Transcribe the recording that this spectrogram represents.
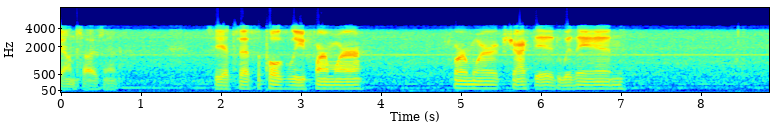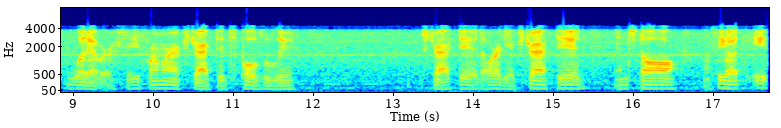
downsize it. See, it says supposedly firmware, firmware extracted within whatever. See, firmware extracted, supposedly extracted, already extracted, install. Now see how it, it,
